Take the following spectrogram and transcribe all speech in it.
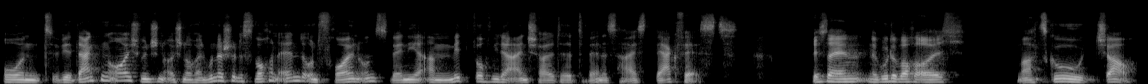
Und wir danken euch, wünschen euch noch ein wunderschönes Wochenende und freuen uns, wenn ihr am Mittwoch wieder einschaltet, wenn es heißt Bergfest. Bis dahin, eine gute Woche euch. Macht's gut. Ciao.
